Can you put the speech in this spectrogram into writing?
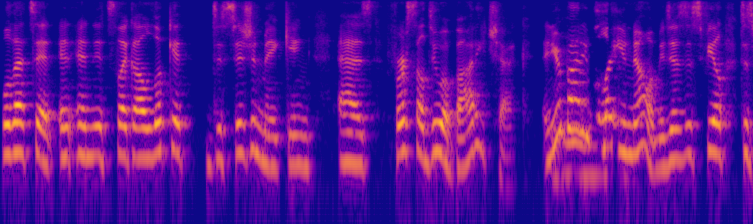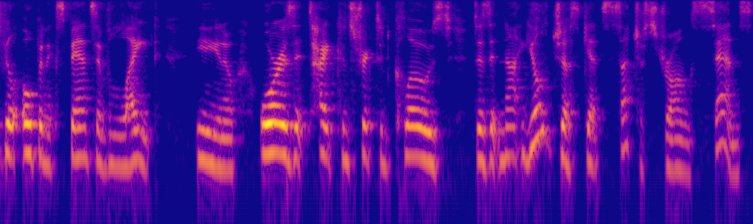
Well, that's it. And, and it's like I'll look at decision making as first I'll do a body check and your body mm. will let you know. I mean, does this feel does feel open, expansive, light? you know or is it tight constricted closed does it not you'll just get such a strong sense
